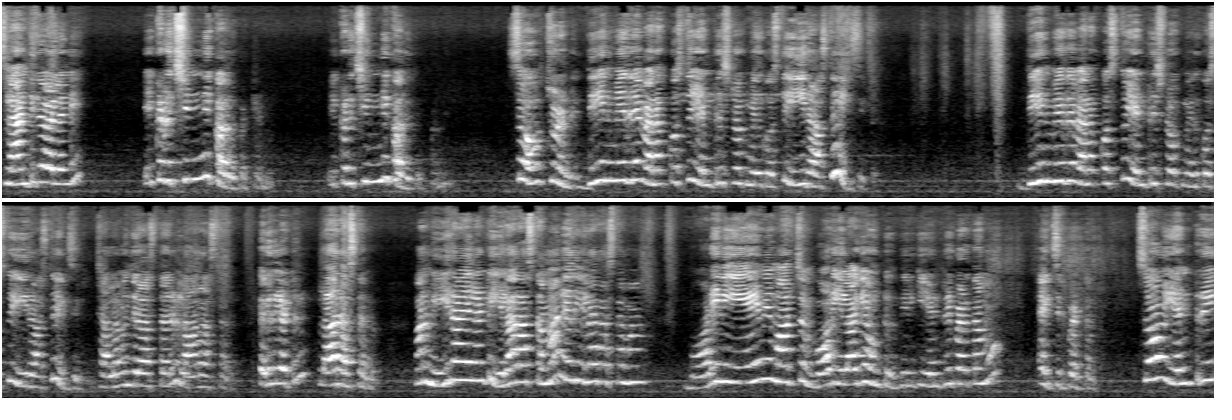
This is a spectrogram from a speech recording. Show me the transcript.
స్లాంట్గా వెళ్ళండి. ఇక్కడ చిన్ని కరువు పెట్టండి. ఇక్కడ చిన్ని కరువు తిప్పండి సో చూడండి దీని మీదే వెనక్కి వస్తే ఎంట్రీ స్ట్రోక్ మీదకి వస్తే ఈ రాస్తే ఎగ్జిట్ దీని మీద వెనక్కి వస్తూ ఎంట్రీ స్ట్రోక్ మీదకి వస్తే ఈ రాస్తే ఎగ్జిట్ చాలా మంది రాస్తారు లా రాస్తారు. తెలుగు లెటర్ లా రాస్తారు. మనం ఈ రాయాలంటే ఇలా రాస్తామా లేదా ఇలా రాస్తామా? బాడీని ఏమీ మార్చం బాడీ ఇలాగే ఉంటుంది. దీనికి ఎంట్రీ పెడతాము ఎగ్జిట్ పెడతాం సో ఎంట్రీ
